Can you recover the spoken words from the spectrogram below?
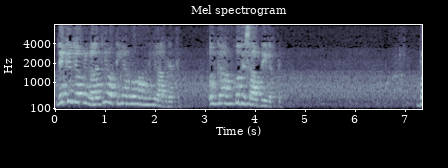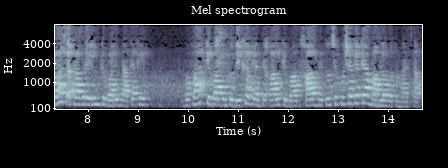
لیکن جو اپنی غلطیاں ہوتی ہیں، وہ ہم نہیں یاد رہتے۔ ان کا ہم خود حساب نہیں رکھتے۔ بعض اکابر علم کے بارے میں آتا ہے کہ وفات کے بعد ان کو دیکھا گیا، انتقال کے بعد خواب میں تو ان سے پوچھا گیا، کیا معاملہ ہوا تمہارے ساتھ؟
